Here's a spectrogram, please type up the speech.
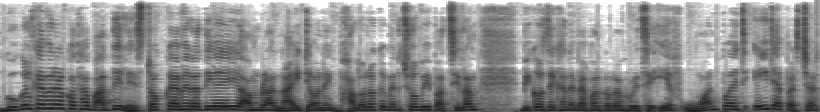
গুগল ক্যামেরার কথা বাদ দিলে স্টক ক্যামেরা দিয়েই আমরা নাইটে অনেক ভালো রকমের ছবি পাচ্ছিলাম বিকজ এখানে ব্যাপার করা হয়েছে F one point eight aperture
